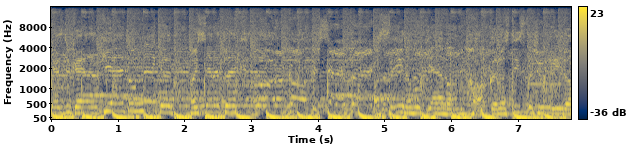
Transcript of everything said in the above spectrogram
kezdjük el. Kiáltom neked, hogy szeretlek. Szeretlek. A szén a bugyjában, ha akarod tiszta csúrira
